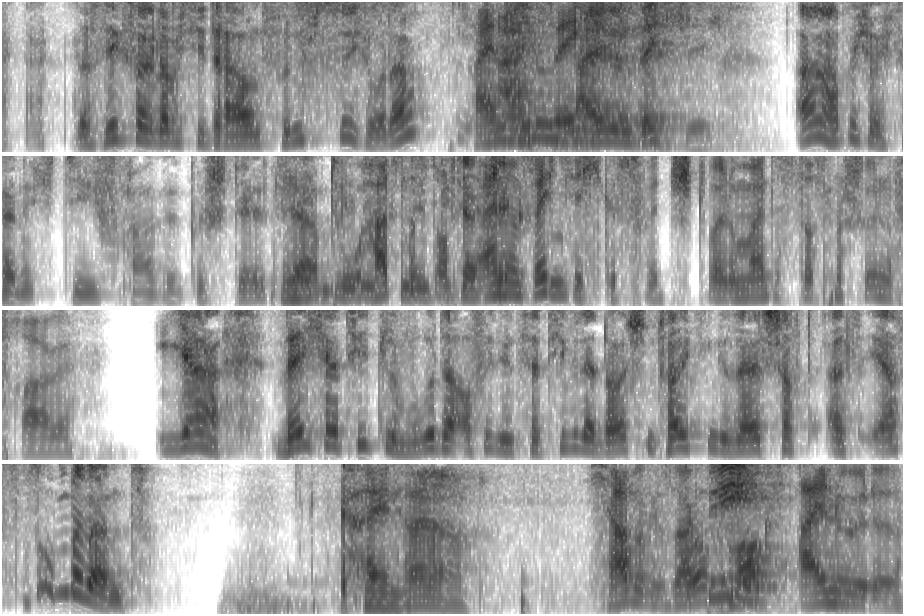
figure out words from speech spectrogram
das nächste war, glaube ich, die 53, oder? 61. 61. Ah, habe ich euch gar nicht die Frage gestellt. Nee, am du hattest auf die Peter Jackson- 61 geswitcht, weil du meintest, das ist eine schöne Frage. Ja, welcher Titel wurde auf Initiative der Deutschen Tolkien-Gesellschaft als erstes umbenannt? Keiner. Keiner. Ich habe gesagt. Smaugs Einöde.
